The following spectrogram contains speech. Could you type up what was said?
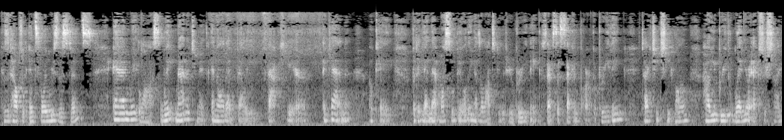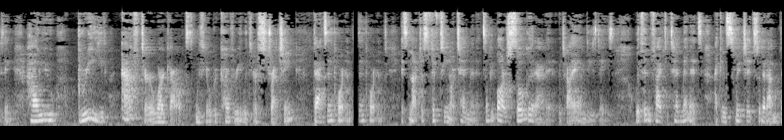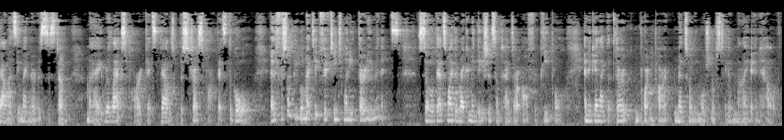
because it helps with insulin resistance and weight loss, weight management, and all that belly fat here. Again, okay. But again, that muscle building has a lot to do with your breathing. So that's the second part, the breathing, Tai Chi Qigong, how you breathe when you're exercising, how you breathe after workouts with your recovery, with your stretching. That's important. It's important. It's not just 15 or 10 minutes. Some people are so good at it, which I am these days within five to 10 minutes, I can switch it so that I'm balancing my nervous system. My relaxed part gets balanced with the stress part. That's the goal. And for some people, it might take 15, 20, 30 minutes. So that's why the recommendations sometimes are off for people. And again, like the third important part, mental and emotional state of mind and health.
